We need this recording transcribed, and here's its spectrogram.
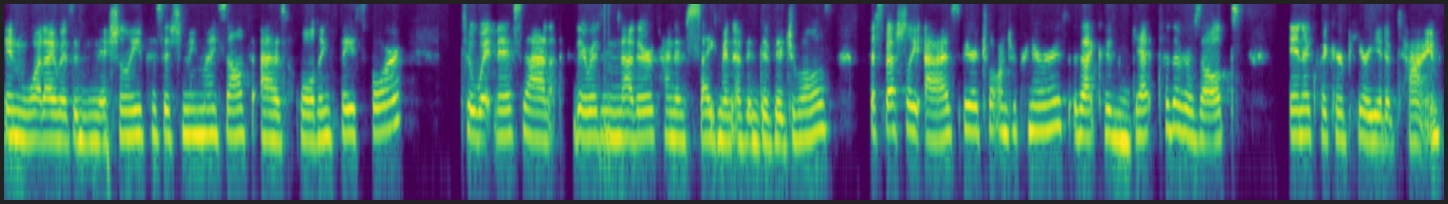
in mm-hmm. what I was initially positioning myself as holding space for. To witness that there was another kind of segment of individuals, especially as spiritual entrepreneurs, that could get to the results in a quicker period of time.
